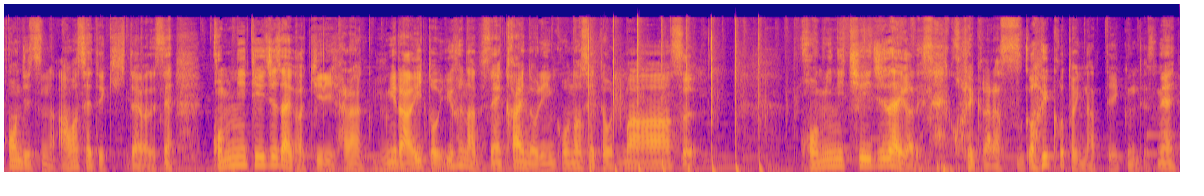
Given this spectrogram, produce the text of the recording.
本日の合わせて聞きたいはですね、コミュニティ時代が切り開く未来というふうなですね、回のリンクを載せております。コミュニティ時代がですね、これからすごいことになっていくんですね。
